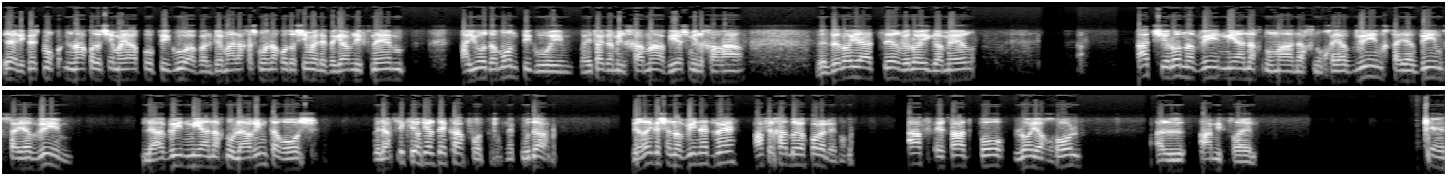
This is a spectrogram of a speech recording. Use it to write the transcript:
תראה, לפני שמונה חודשים היה פה פיגוע, אבל במהלך השמונה חודשים האלה וגם לפניהם היו עוד המון פיגועים, והייתה גם מלחמה ויש מלחמה, וזה לא ייעצר ולא ייגמר. עד שלא נבין מי אנחנו, מה אנחנו. חייבים, חייבים, חייבים להבין מי אנחנו, להרים את הראש ולהפסיק להיות ילדי כאפות, נקודה. ברגע שנבין את זה, אף אחד לא יכול עלינו. אף אחד פה לא יכול על עם ישראל. כן,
